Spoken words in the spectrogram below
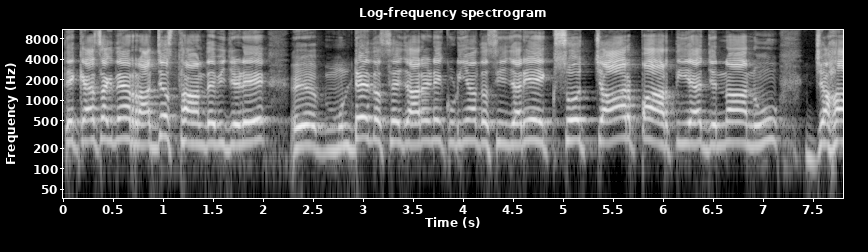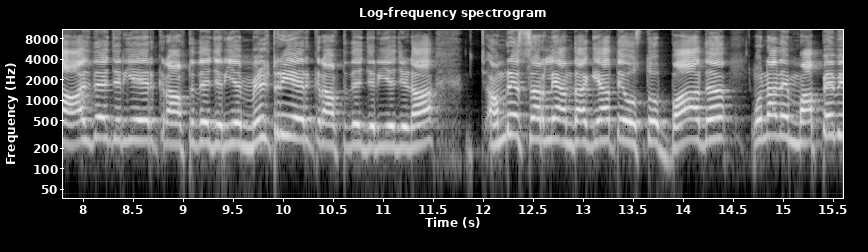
ਤੇ ਕਹਿ ਸਕਦੇ ਆ ਰਾਜਸਥਾਨ ਦੇ ਵੀ ਜਿਹੜੇ ਮੁੰਡੇ ਦੱਸੇ ਜਾ ਰਹੇ ਨੇ, ਕੁੜੀਆਂ ਦੱਸੀਆਂ ਜਾ ਰਹੀਆਂ 104 ਭਾਰਤੀ ਹੈ, ਜਿਨ੍ਹਾਂ ਨੂੰ ਜਹਾਜ਼ ਦੇ ਜ਼ਰੀਏ 에ਅਰਕ੍ਰਾਫਟ ਦੇ ਜ਼ਰੀਏ ਮਿਲਟਰੀ 에ਅਰਕ੍ਰਾਫਟ ਦੇ ਜ਼ਰੀਏ ਜਿਹੜਾ ਅੰਮ੍ਰਿਤਸਰ ਲਿਆਂਦਾ ਗਿਆ ਤੇ ਉਸ ਤੋਂ ਬਾਅਦ ਉਹਨਾਂ ਦੇ ਮਾਪੇ ਵੀ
